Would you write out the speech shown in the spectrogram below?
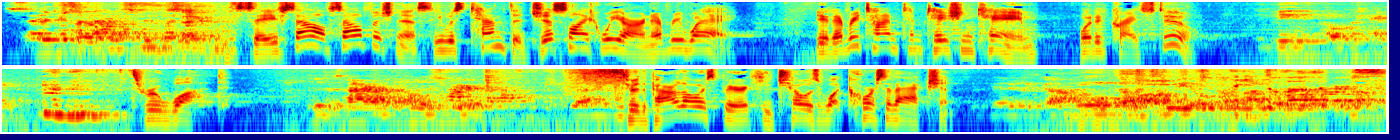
Save self, selfishness. He was tempted just like we are in every way. Yet every time temptation came, what did Christ do? He overcame Through what? through the power of the Holy Spirit. Through the power of the Holy Spirit, he chose what course of action? Think of others.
